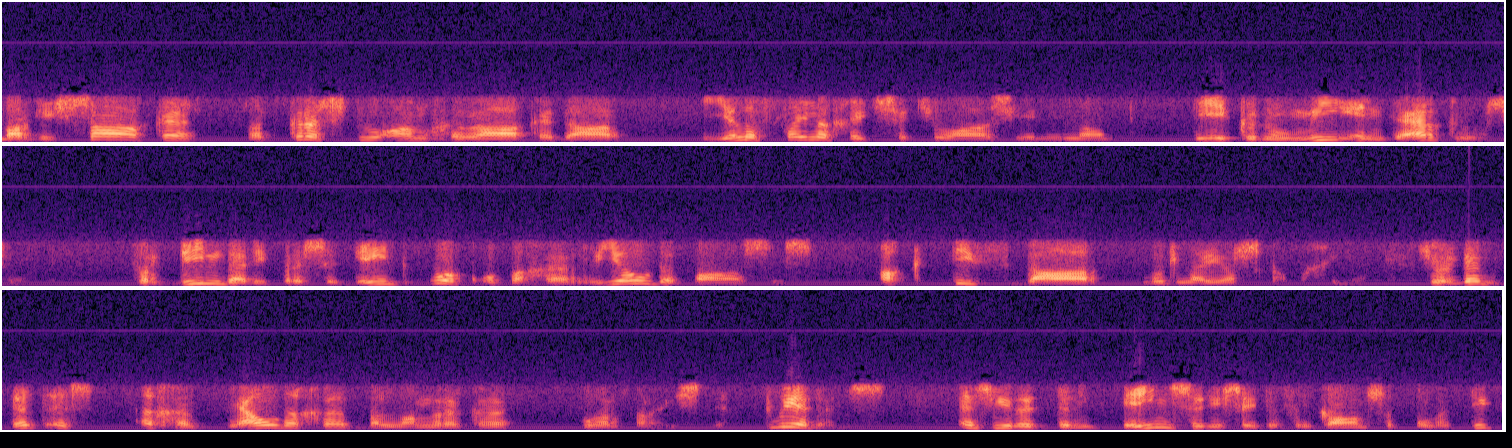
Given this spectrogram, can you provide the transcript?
Maar die sake wat Christo aangeraak het daar, die hele veiligheidssituasie in die land, die ekonomie en werkloosheid, verdien dat die president ook op 'n gereelde basis aktief daar moet leierskap gee. So ek dink dit is 'n geweldige belangrike voorvereiste. Tweedens is hier 'n tendens in die Suid-Afrikaanse politiek.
